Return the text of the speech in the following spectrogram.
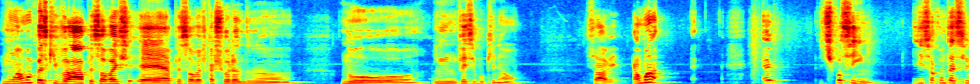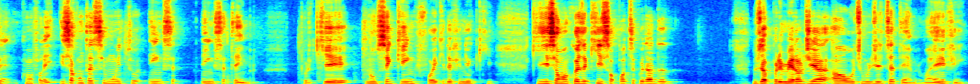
não é uma coisa que ah, a pessoa vai é, a pessoa vai ficar chorando no, no em Facebook não. Sabe? É uma é tipo assim isso acontece como eu falei isso acontece muito em, em setembro. Porque não sei quem foi que definiu que, que isso é uma coisa que só pode ser cuidada do dia primeiro ao dia ao último dia de setembro. Mas enfim.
